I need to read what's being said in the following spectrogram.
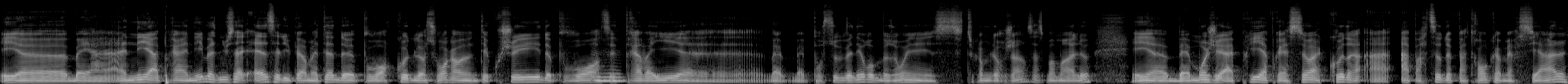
Et euh, ben, année après année, ben, nous, ça- elle, ça lui permettait de pouvoir coudre le soir quand on était couché, de pouvoir sais, travailler euh, ben, ben, pour subvenir aux besoins, c'est comme l'urgence à ce moment-là. Et ben, moi, j'ai appris après ça à coudre à, à partir de patrons commercial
